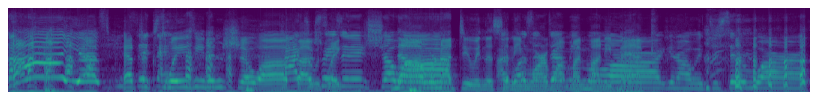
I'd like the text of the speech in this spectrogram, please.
Ah yes, Patrick Swayze didn't show up. I Patrick was Swayze like, didn't show no, up. we're not doing this I anymore. I want my money Moore, back. You know, it just didn't work.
